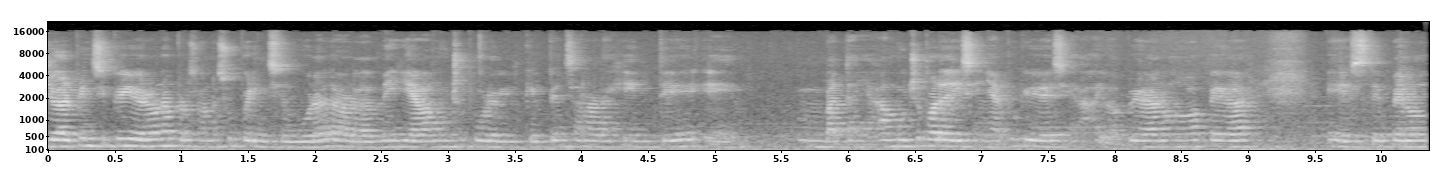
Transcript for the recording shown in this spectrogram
Yo al principio yo era una persona súper insegura, la verdad me guiaba mucho por el qué pensar a la gente, eh, batallaba mucho para diseñar porque yo decía, ay, va a pegar o no va a pegar, este, pero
